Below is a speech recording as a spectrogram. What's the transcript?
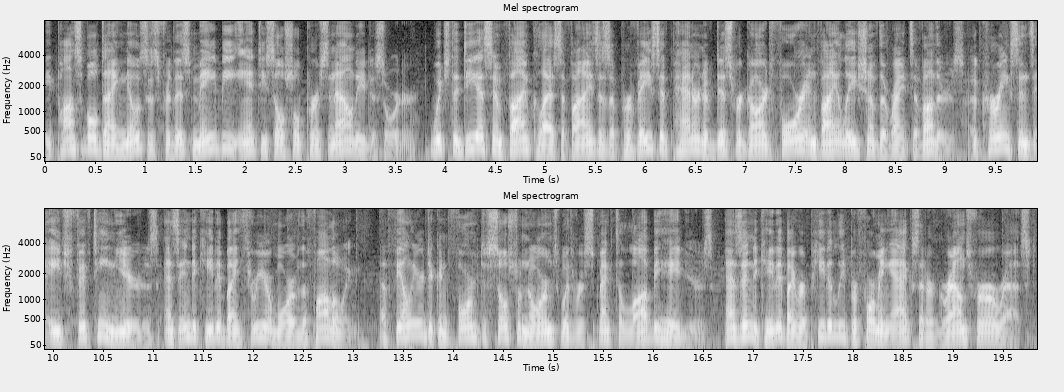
A possible diagnosis for this may be antisocial personality disorder, which the DSM-5 classifies as a pervasive pattern of disregard for and violation of the rights of others, occurring since age 15 years as indicated by three or more of the following. A failure to conform to social norms with respect to law behaviors, as indicated by repeatedly performing acts that are grounds for arrest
